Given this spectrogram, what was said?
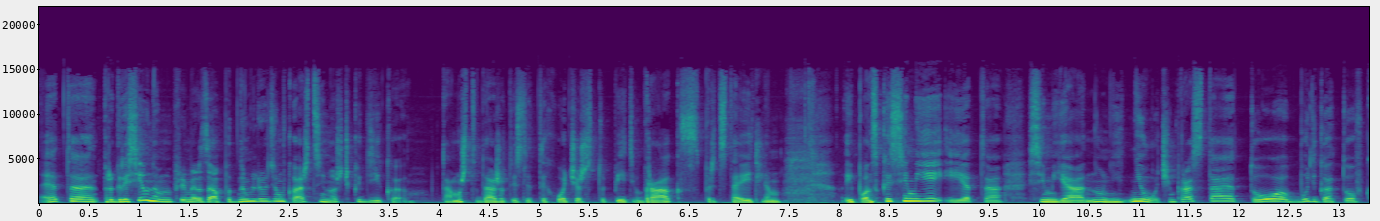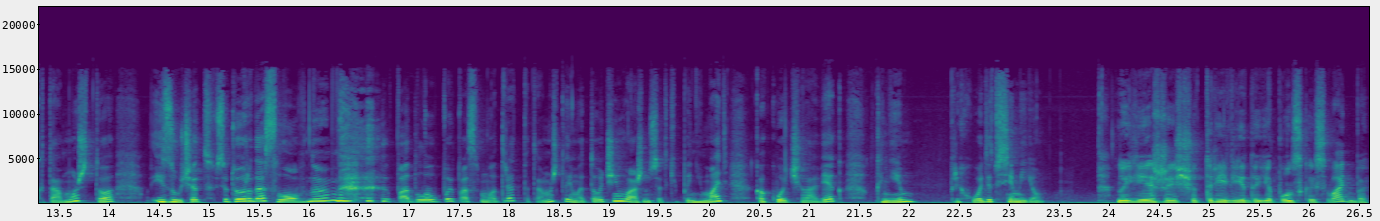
Это прогрессивным, например, западным людям кажется немножечко дико. Потому что даже вот если ты хочешь вступить в брак с представителем японской семьи, и эта семья ну, не, не очень простая, то будь готов к тому, что изучат всю твою родословную под лупой, посмотрят, потому что им это очень важно все-таки понимать, какой человек к ним приходит в семью. Но есть же еще три вида японской свадьбы.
